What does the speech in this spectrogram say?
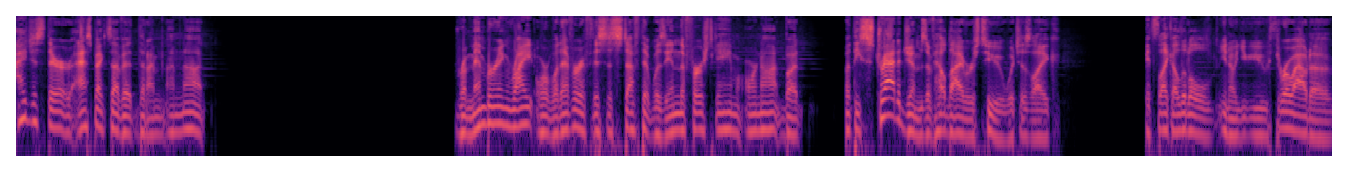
I just there are aspects of it that I'm I'm not remembering right or whatever if this is stuff that was in the first game or not but but the stratagems of Helldivers 2 which is like it's like a little you know you, you throw out a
